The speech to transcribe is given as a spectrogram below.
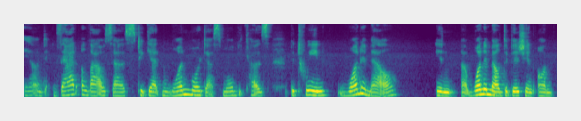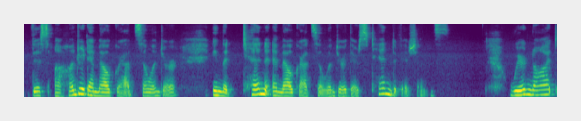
And that allows us to get one more decimal because between 1 ml in a 1 ml division on this 100 ml grad cylinder, in the 10 ml grad cylinder, there's 10 divisions. We're not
